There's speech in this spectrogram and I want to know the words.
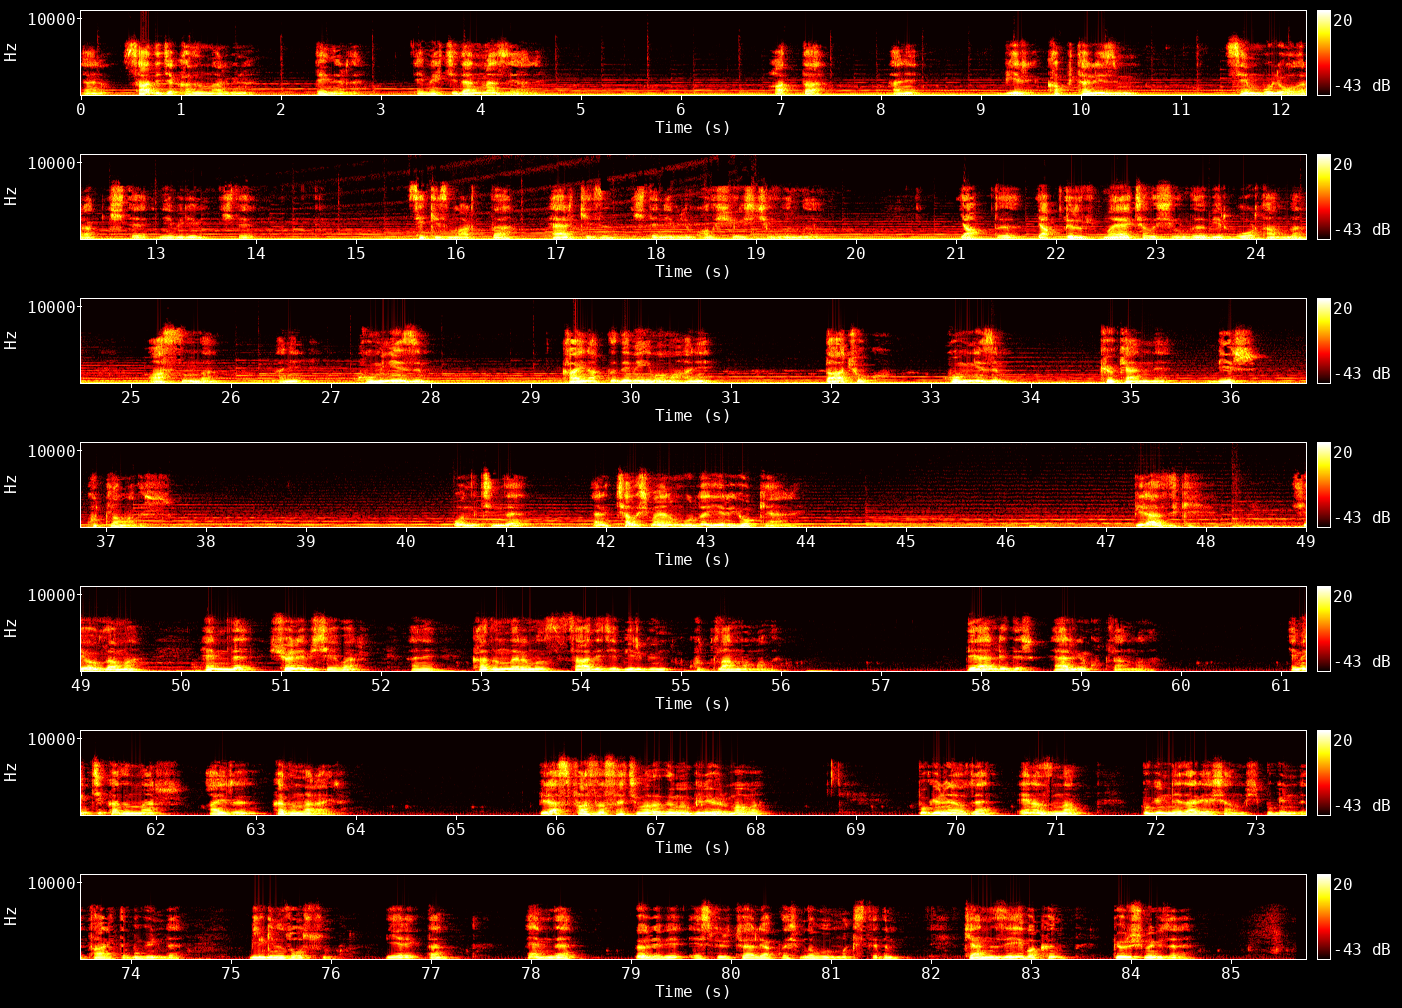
Yani sadece Kadınlar Günü denirdi. Emekçi denmez yani. Hatta hani bir kapitalizm sembolü olarak işte ne bileyim işte 8 Mart'ta herkesin işte ne bileyim alışveriş çılgınlığı yaptığı, yaptırmaya çalışıldığı bir ortamda aslında hani komünizm kaynaklı demeyeyim ama hani daha çok komünizm kökenli bir kutlamadır. Onun için de yani çalışmayanın burada yeri yok yani. Birazcık şey oldu ama hem de şöyle bir şey var. Hani kadınlarımız sadece bir gün kutlanmamalı. Değerlidir, her gün kutlanmalı. Emekçi kadınlar ayrı, kadınlar ayrı. Biraz fazla saçmaladığımı biliyorum ama bugüne özel en azından bugün neler yaşanmış bugün de tarihte bugün de bilginiz olsun diyerekten hem de böyle bir espritüel yaklaşımda bulunmak istedim. Kendinize iyi bakın. Görüşmek üzere.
